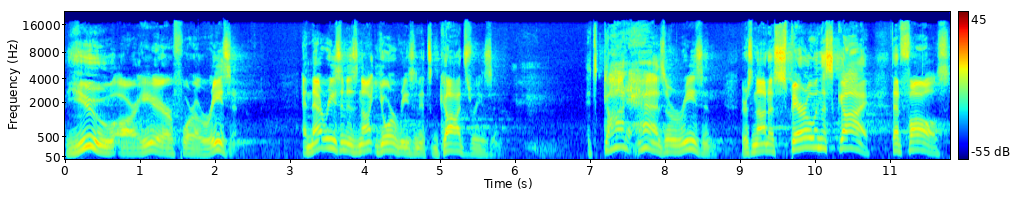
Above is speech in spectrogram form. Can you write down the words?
you are here for a reason. And that reason is not your reason, it's God's reason. It's God has a reason. There's not a sparrow in the sky that falls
